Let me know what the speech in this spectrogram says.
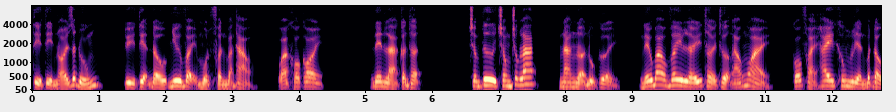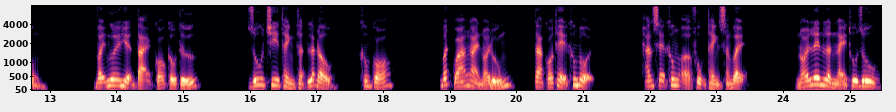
tỷ tỷ nói rất đúng, tùy tiện đầu như vậy một phần bản thảo, quá khó coi. Nên là cẩn thận. Trầm tư trong chốc lát, nàng nở nụ cười, nếu bao vây lấy thời thượng áo ngoài, có phải hay không liền bất đồng? Vậy ngươi hiện tại có câu tứ? Du Chi thành thật lắc đầu, không có. Bất quá ngài nói đúng, ta có thể không đổi. Hắn sẽ không ở Phụng Thành sang bậy. Nói lên lần này thu du,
